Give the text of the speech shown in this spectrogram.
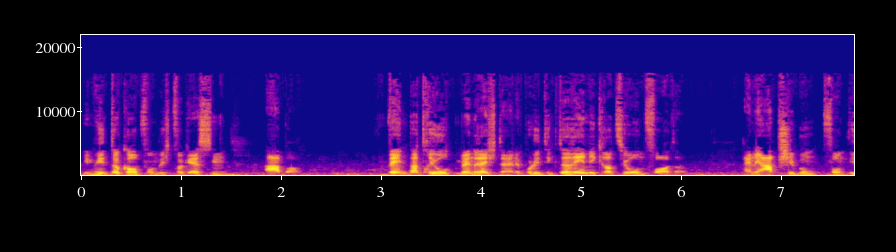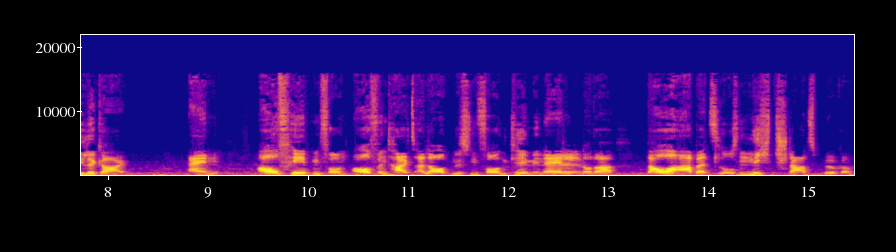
im Hinterkopf und nicht vergessen. Aber wenn Patrioten, wenn Rechte eine Politik der Remigration fordern, eine Abschiebung von Illegalen, ein Aufheben von Aufenthaltserlaubnissen von Kriminellen oder dauerarbeitslosen Nichtstaatsbürgern,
